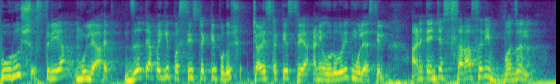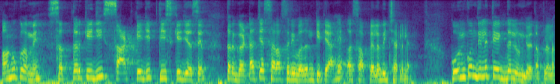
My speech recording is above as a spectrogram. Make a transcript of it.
पुरुष स्त्रिया मुले आहेत. जर त्यापैकी पस्तीस टक्के पुरुष चाळीस टक्के स्त्रिया आणि उर्वरित मुले असतील आणि त्यांचे सरासरी वजन अनुक्रमे सत्तर के जी साठ के जी तीस के जी असेल तर गटाचे सरासरी वजन किती आहे असं आपल्याला विचारलेलं आहे. कोण कोण दिले ते एकदा लिहून घेऊयात आपल्याला.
